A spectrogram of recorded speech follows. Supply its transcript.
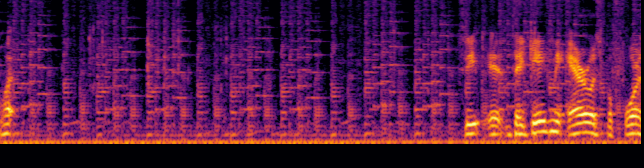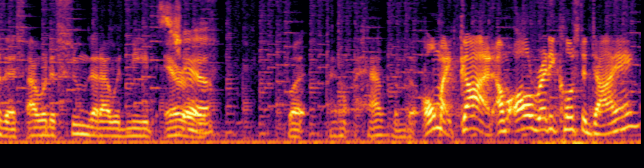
What? See, it, they gave me arrows before this. I would assume that I would need arrows. But I don't have them though. Oh my god, I'm already close to dying?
